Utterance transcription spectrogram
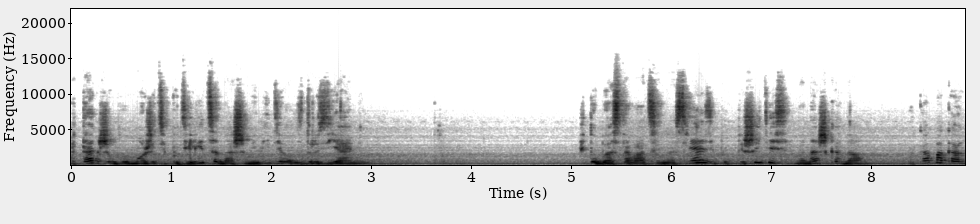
А также вы можете поделиться нашими видео с друзьями. Чтобы оставаться на связи, подпишитесь на наш канал. Пока-пока!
